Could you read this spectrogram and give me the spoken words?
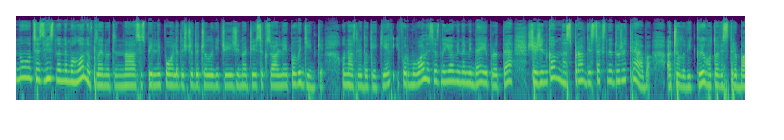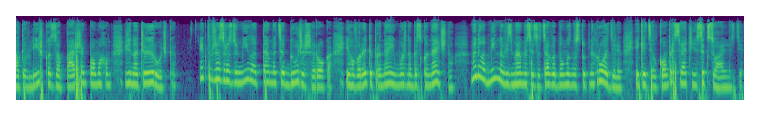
Ну, це, звісно, не могло не вплинути на суспільні погляди щодо чоловічої і жіночої сексуальної поведінки, унаслідок яких і формувалися знайомі нам ідеї про те, що жінкам насправді секс не дуже треба, а чоловіки готові стрибати в ліжко за першим помахом жіночої ручки. Як ти вже зрозуміла, тема ця дуже широка, і говорити про неї можна безконечно. Ми неодмінно візьмемося за це в одному з наступних розділів, які цілком присвячені сексуальності.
